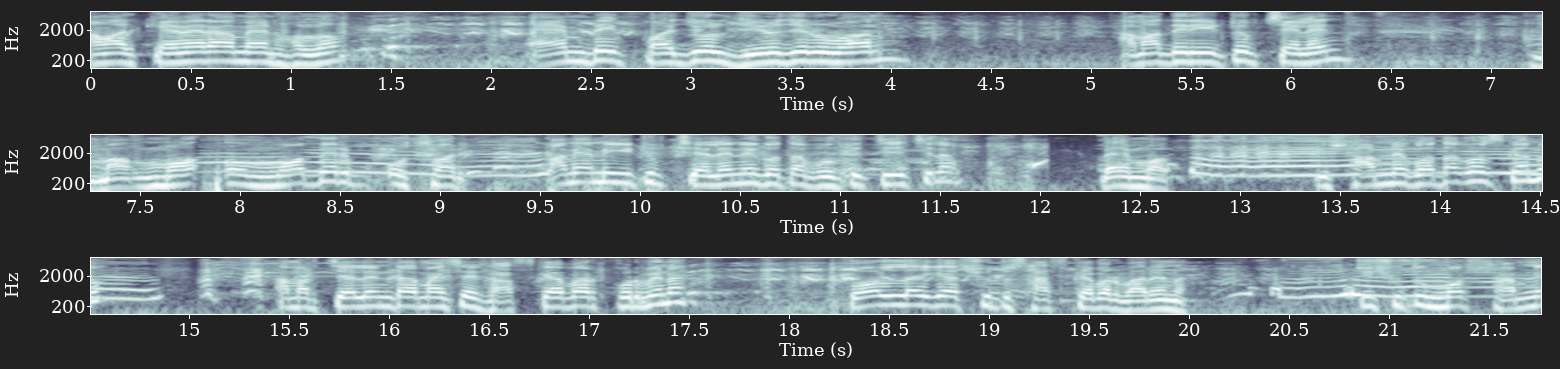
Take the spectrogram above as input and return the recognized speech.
আমার ক্যামেরাম্যান হলো MD Fazal zero zero one, আমাদের ইউটিউব চ্যানেল। মদের, ও সরি আমি আমি ইউটিউব চ্যানেলের কথা বলতে চেয়েছিলাম। তাই মদ, তুই সামনে কথা কস কেন? আমার চ্যানেলটা মাইসে সাবস্ক্রাইবার করবে না? তোর লাগে আর শুধু সাবস্ক্রাইবার বাড়ে না। তুই শুধু মোর সামনে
